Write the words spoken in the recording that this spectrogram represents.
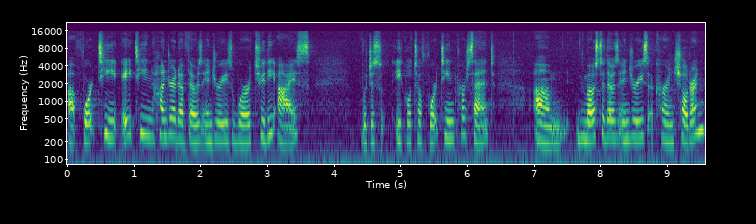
Uh, 14, 1,800 of those injuries were to the eyes, which is equal to 14 percent. Um, most of those injuries occur in children.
